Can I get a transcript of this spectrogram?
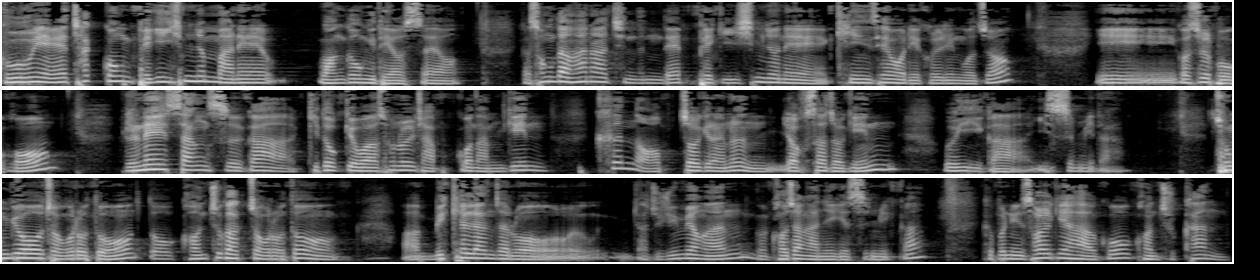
그 후에 착공 120년 만에 완공이 되었어요. 그러니까 성당 하나 짓는데 120년의 긴 세월이 걸린 거죠. 이것을 보고 르네상스가 기독교와 손을 잡고 남긴 큰 업적이라는 역사적인 의의가 있습니다. 종교적으로도 또 건축학적으로도 어, 미켈란젤로 아주 유명한 그 거장 아니겠습니까? 그분이 설계하고 건축한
